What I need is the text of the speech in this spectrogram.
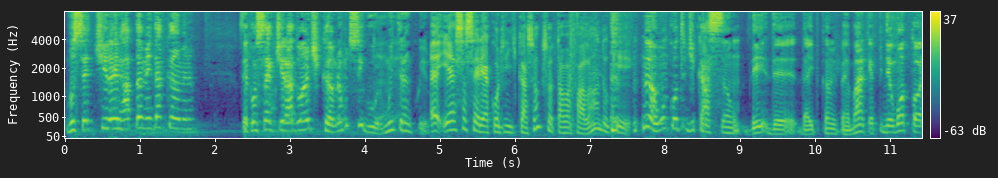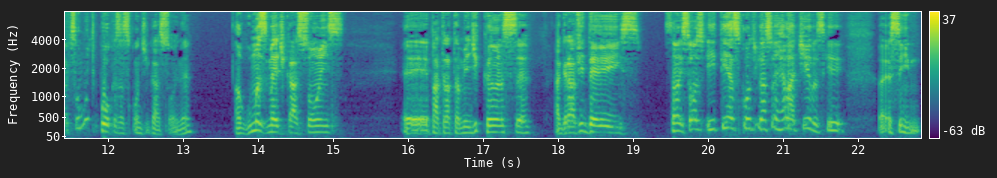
Você tira ele rapidamente da câmera. Você consegue tirar do anticâmara, muito seguro, muito tranquilo. É, e essa seria a contraindicação que o senhor estava falando? Que... Não, uma contraindicação de, de, da câmara hiperbárica é pneumotórica. São muito poucas as contraindicações, né? Algumas medicações é, para tratamento de câncer, a gravidez. São, são, e tem as contraindicações relativas que assim,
